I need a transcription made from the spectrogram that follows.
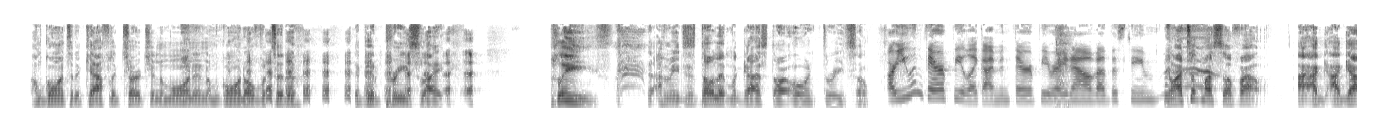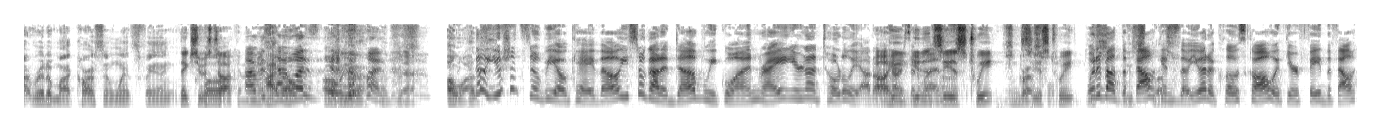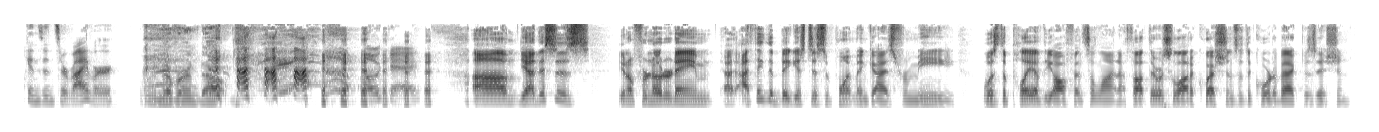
I'm going to the Catholic Church in the morning. I'm going over to the the good priest. Like, please, I mean, just don't let my guy start 0 and 3. So Are you in therapy like I'm in therapy right now about this team? no, I took myself out. I, I I got rid of my Carson Wentz fan. I think she was club. talking to me. I me. was- I know. was- oh yeah. I I just- Yeah. Oh, I, No, you should still be okay though. You still got a dub week one, right? You're not totally out Uh, on he, you didn't Wentz. see his tweet? You didn't see his tweet? What He's- about the Falcons stressful. though? You had a close call with your fade the Falcons in Survivor. Never in doubt. okay. Um, yeah, this is you know for Notre Dame. I, I think the biggest disappointment, guys, for me was the play of the offensive line. I thought there was a lot of questions at the quarterback position.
